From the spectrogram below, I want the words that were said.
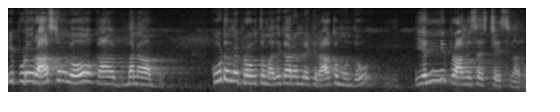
ఇప్పుడు రాష్ట్రంలో కా- మన కూటమి ప్రభుత్వం అధికారంలోకి రాకముందు ఎన్ని ప్రామిసెస్ చేసినారు?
